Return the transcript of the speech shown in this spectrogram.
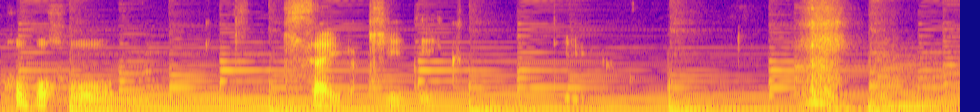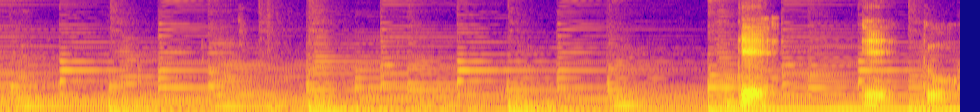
ほぼほぼ記載が消えていくっていう。で、えっ、と、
